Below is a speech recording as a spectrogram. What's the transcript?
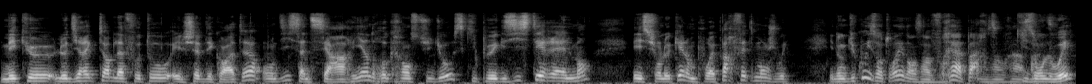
Mais que le directeur de la photo et le chef décorateur ont dit ça ne sert à rien de recréer en studio ce qui peut exister réellement et sur lequel on pourrait parfaitement jouer. Et donc du coup ils ont tourné dans un vrai appart qu'ils ont loué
